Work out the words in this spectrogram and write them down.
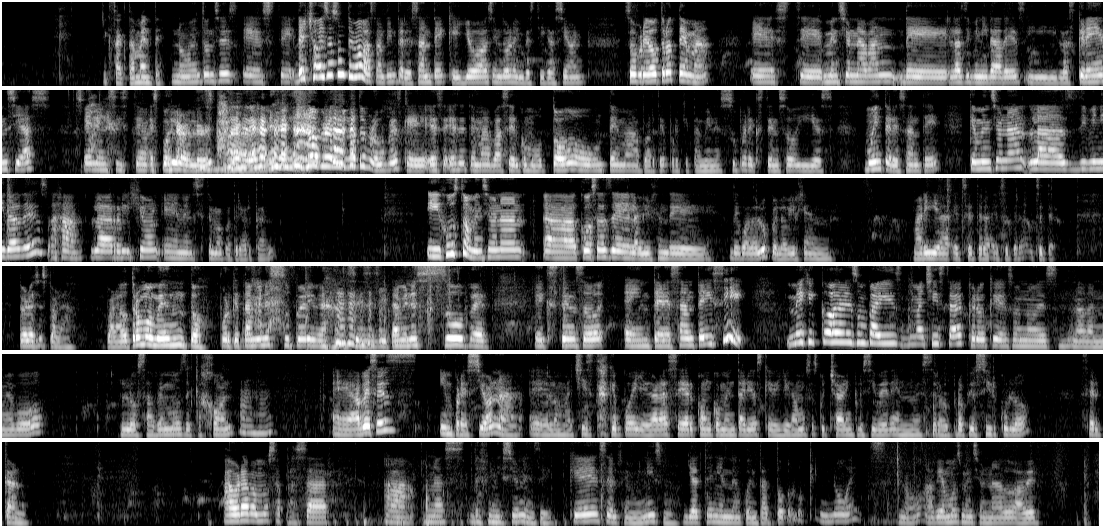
Exactamente. No, entonces, este, de hecho, ese es un tema bastante interesante que yo haciendo la investigación sobre otro tema, este, mencionaban de las divinidades y las creencias en el sistema. Spoiler alert. no, pero no te preocupes que ese, ese tema va a ser como todo un tema aparte porque también es súper extenso y es muy interesante que mencionan las divinidades, ajá, la religión en el sistema patriarcal. Y justo mencionan ah, cosas de la Virgen de, de Guadalupe, la Virgen María, etcétera, etcétera, etcétera. Pero eso es para, para otro momento, porque también es súper, sí, sí, sí, también es súper extenso e interesante. Y sí, México es un país machista, creo que eso no es nada nuevo, lo sabemos de cajón. Eh, a veces impresiona eh, lo machista que puede llegar a ser con comentarios que llegamos a escuchar inclusive en nuestro propio círculo cercano. Ahora vamos a pasar a unas definiciones de qué es el feminismo, ya teniendo en cuenta todo lo que no es, ¿no? Habíamos mencionado, a ver,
